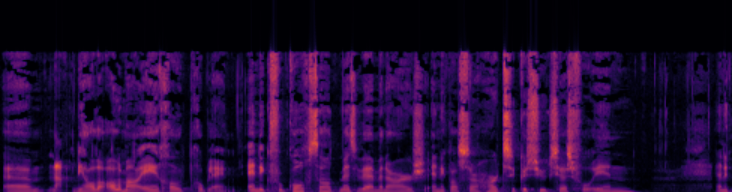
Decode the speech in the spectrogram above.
Um, nou, die hadden allemaal één groot probleem. En ik verkocht dat met webinars en ik was daar hartstikke succesvol in. En ik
